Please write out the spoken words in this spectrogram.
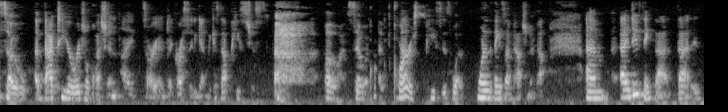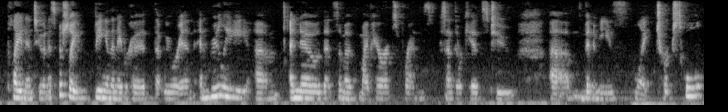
so uh, back to your original question. I sorry I digressed again because that piece just oh so of course piece is what one of the things I'm passionate about. Um, I do think that that it played into and especially being in the neighborhood that we were in and really um, I know that some of my parents' friends sent their kids to um, Vietnamese like church school,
